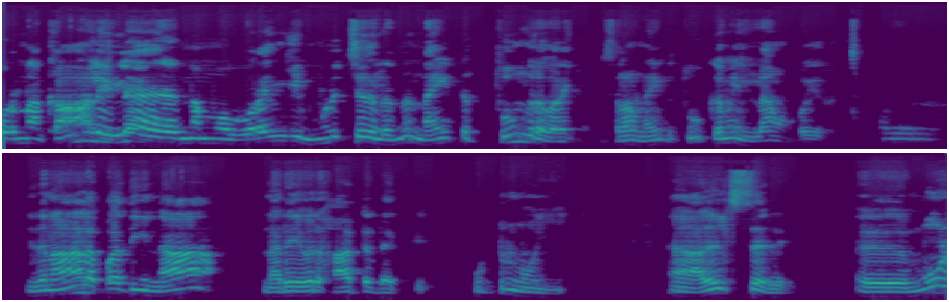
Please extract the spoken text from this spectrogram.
ஒரு நாள் காலையில நம்ம உறங்கி முடிச்சதுல இருந்து நைட்டு தூங்குற வரைக்கும். சில நைட்டு தூக்கமே இல்லாம போயிடும் இதனால பாத்தீங்கன்னா நிறைய பேர் ஹார்ட் அட்டாக் புற்றுநோய் அல்சரு மூல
